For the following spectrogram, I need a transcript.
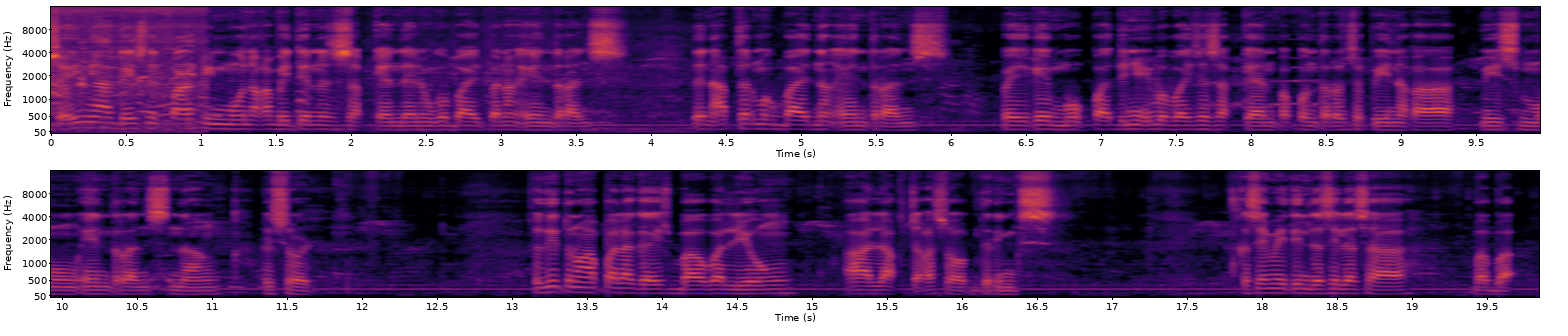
So yun nga guys, nag-parking muna kami dito sa sasakyan dahil magbabayad pa ng entrance. Then after magbayad ng entrance, pwede kayo pwede nyo ibabay sa sasakyan papunta ron sa pinaka mismong entrance ng resort. So dito na nga pala guys, bawal yung alak tsaka soft drinks. Kasi may tinda sila sa baba.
